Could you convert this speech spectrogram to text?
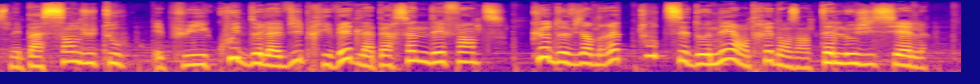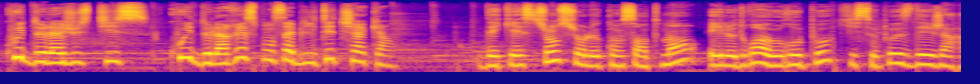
Ce n'est pas sain du tout. Et puis, quid de la vie privée de la personne défunte? Que deviendraient toutes ces données entrées dans un tel logiciel? Quid de la justice? Quid de la responsabilité de chacun? Des questions sur le consentement et le droit au repos qui se posent déjà.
